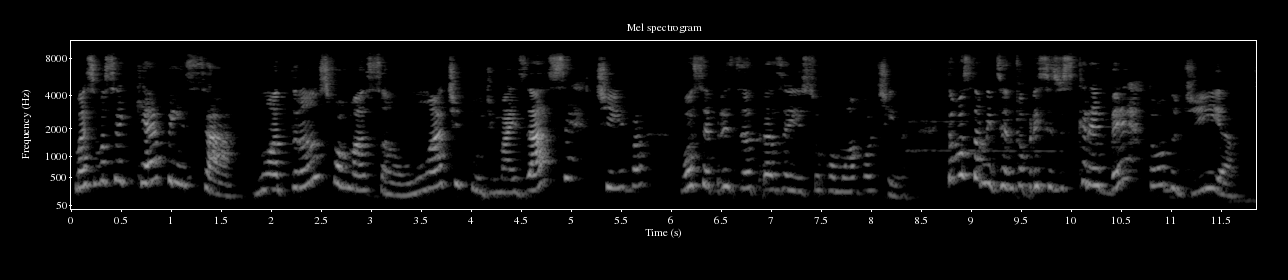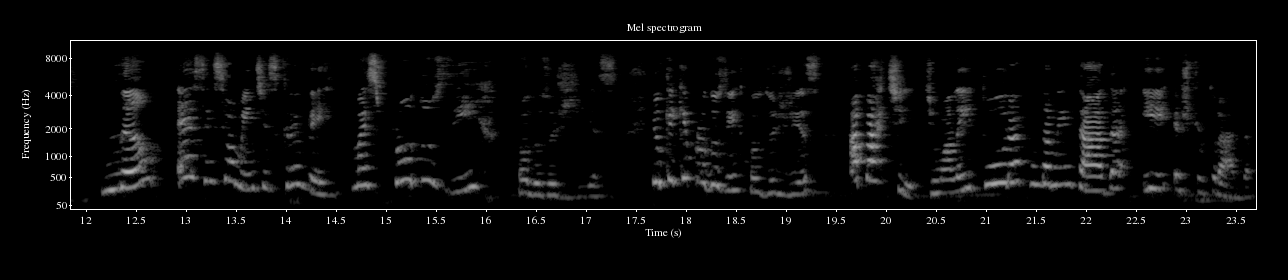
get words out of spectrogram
Mas se você quer pensar numa transformação, numa atitude mais assertiva, você precisa trazer isso como uma rotina. Então você está me dizendo que eu preciso escrever todo dia? Não essencialmente escrever, mas produzir todos os dias. E o que é produzir todos os dias? A partir de uma leitura fundamentada e estruturada.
